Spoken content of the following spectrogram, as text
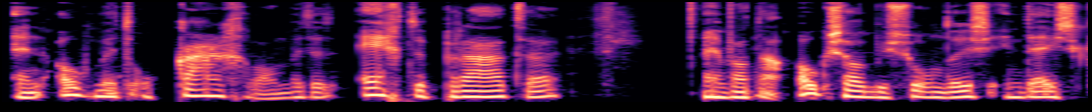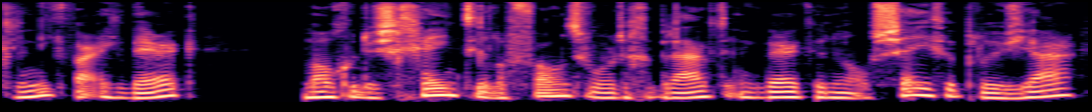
en ook met elkaar gewoon, met het echte praten. En wat nou ook zo bijzonder is, in deze kliniek waar ik werk, mogen dus geen telefoons worden gebruikt. En ik werk er nu al 7 plus jaar.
